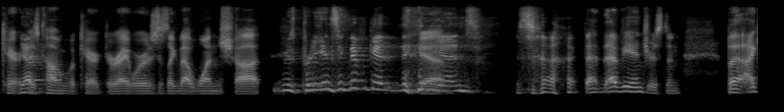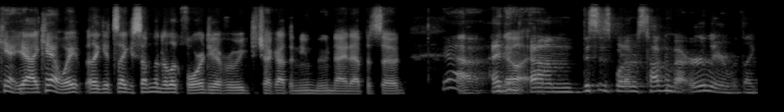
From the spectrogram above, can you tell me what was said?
character Yep. his comic book character right where it's just like that one shot He was pretty insignificant in Yeah. the end. So that that'd be interesting but i can't yeah i can't wait like it's like something to look forward to every week to check out the new moon knight episode Yeah, I You know, think um, this is what I was talking about earlier with like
